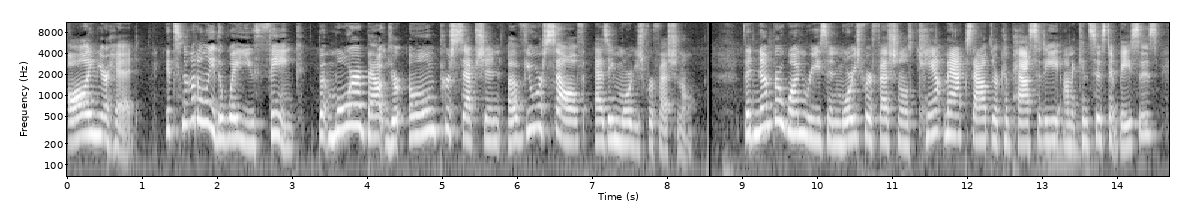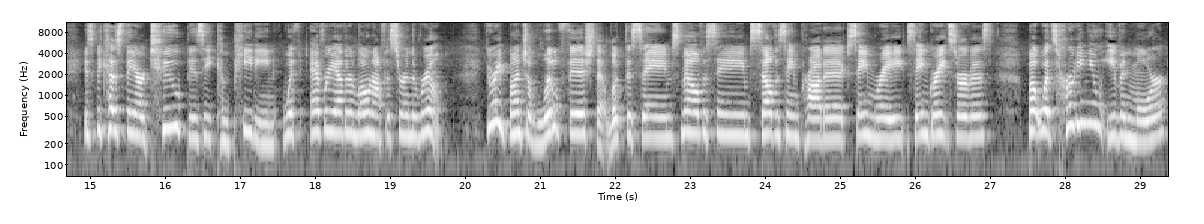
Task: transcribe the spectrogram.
all in your head. It's not only the way you think, but more about your own perception of yourself as a mortgage professional. The number one reason mortgage professionals can't max out their capacity on a consistent basis is because they are too busy competing with every other loan officer in the room. You're a bunch of little fish that look the same, smell the same, sell the same product, same rate, same great service. But what's hurting you even more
